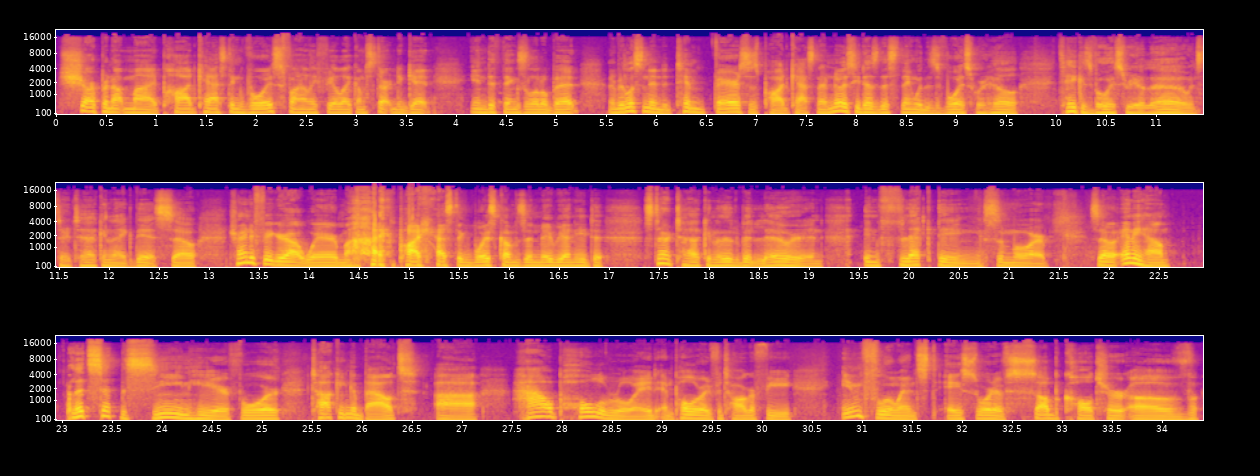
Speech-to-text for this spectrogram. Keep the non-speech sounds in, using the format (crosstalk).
sharpen up my podcasting voice. Finally feel like I'm starting to get into things a little bit. And I've been listening to Tim Ferriss's podcast, and I've noticed he does this thing with his voice where he'll take his voice real low and start talking like this. So, trying to figure out where my (laughs) podcasting voice comes in. Maybe I need to start talking a little bit lower and inflecting some more. So, anyhow, let's set the scene here for talking about uh, how Polaroid and Polaroid photography influenced a sort of subculture of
